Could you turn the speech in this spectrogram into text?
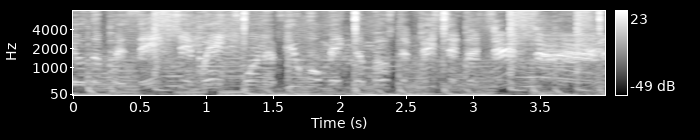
fill the position Which one of you will make the most efficient decision?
